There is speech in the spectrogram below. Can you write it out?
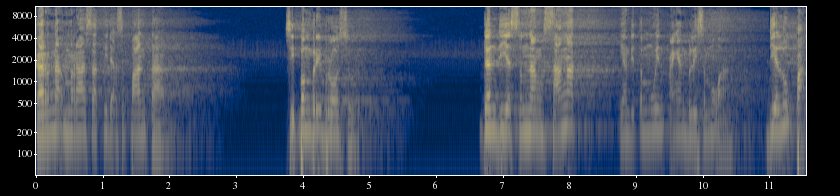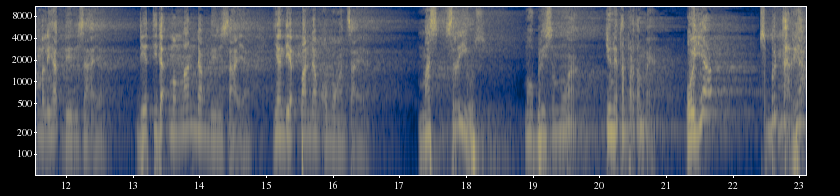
Karena merasa tidak sepantar. Si pemberi brosur. Dan dia senang sangat yang ditemuin pengen beli semua. Dia lupa melihat diri saya. Dia tidak memandang diri saya yang dia pandang omongan saya. Mas serius? Mau beli semua unit apartemen? Oh iya sebentar ya.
